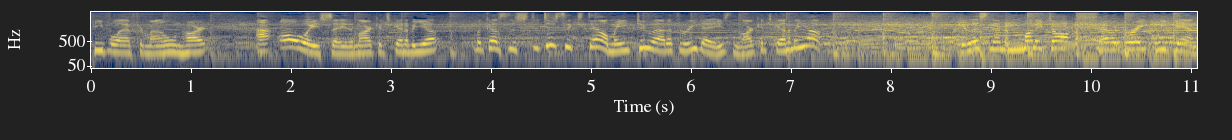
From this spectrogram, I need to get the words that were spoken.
people after my own heart. I always say the market's going to be up because the statistics tell me two out of three days the market's going to be up. You're listening to Money Talks. Have a great weekend.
